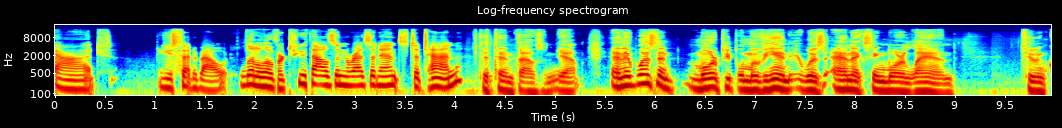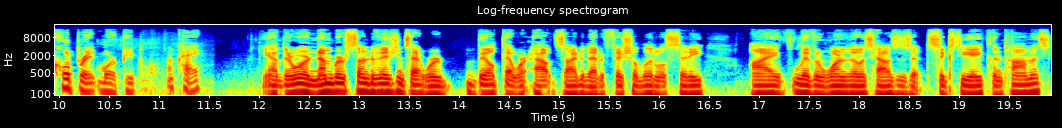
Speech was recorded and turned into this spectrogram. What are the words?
at, you said about little over 2,000 residents to 10. to 10,000, yeah. And it wasn't more people moving in, it was annexing more land to incorporate more people. Okay. Yeah, there were a number of subdivisions that were built that were outside of that official little city. I live in one of those houses at 68th and Thomas.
